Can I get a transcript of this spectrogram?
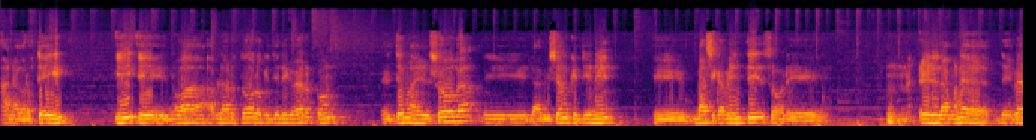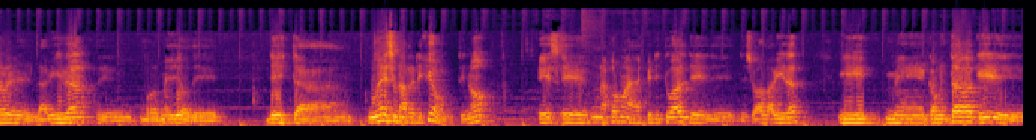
Ana Gorostei, y eh, nos va a hablar todo lo que tiene que ver con el tema del yoga y la visión que tiene básicamente sobre la manera de ver la vida por medio de, de esta, no es una religión, sino es eh, una forma espiritual de, llevar la vida. Y me comentaba que eh,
